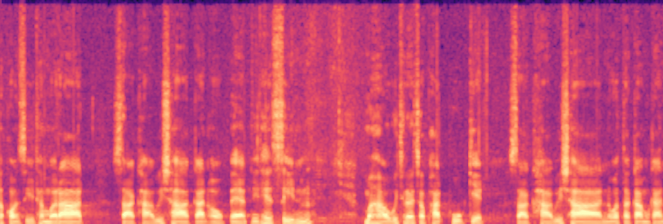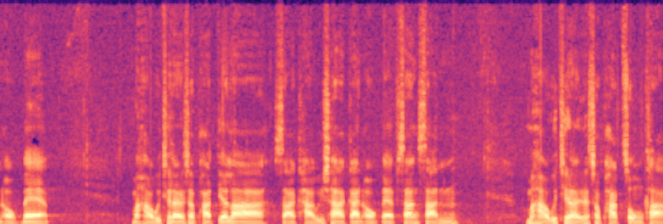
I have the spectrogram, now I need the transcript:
นครศรีธรรมราช สาขาวิชาการออกแบบนิเทศศิลป์ มหาวิทยาลัยราชภัฏภูเก็ต สาขาวิชานวัตกรรมการออกแบบ มหาวิทยาลัยราชภัฏยะลา สาขาวิชาการออกแบบสร้างสรรค์ มหาวิทยาลัยราชภัฏสงขลา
